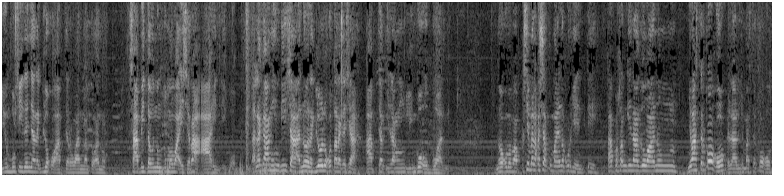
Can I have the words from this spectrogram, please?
yung busina niya nagloko after one month to ano, sabi daw nung gumawa ay sira. Ah, hindi po. Talagang hindi siya, ano, nagloloko talaga siya after ilang linggo o buwan. No, kung mapap kasi malakas siya kumain ng kuryente. Tapos ang ginagawa nung ni Master Coco, kailangan si Master Coco,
